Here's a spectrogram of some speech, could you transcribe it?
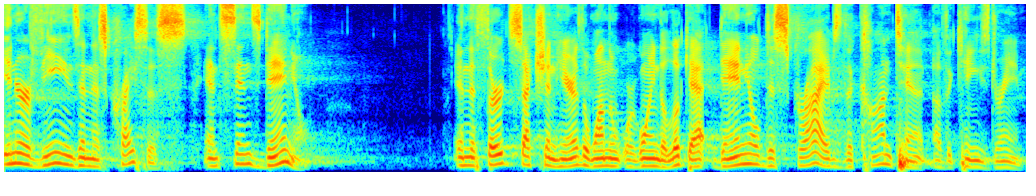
intervenes in this crisis and sends Daniel. In the third section here, the one that we're going to look at, Daniel describes the content of the king's dream.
